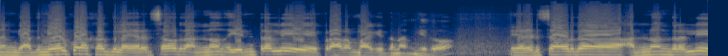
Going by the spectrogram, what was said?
ನನಗೆ ಅದನ್ನ ಹೇಳ್ಕೊಳಕ್ ಆಗ್ದಿಲ್ಲ. ಎರಡ್ ಸಾವಿರದ ಹನ್ನೊಂದು, ಎಂಟರಲ್ಲಿ ಪ್ರಾರಂಭ ಆಗಿದ್ದು ನನ್ಗಿದು ಎರಡ್ ಸಾವಿರದ ಹನ್ನೊಂದರಲ್ಲಿ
